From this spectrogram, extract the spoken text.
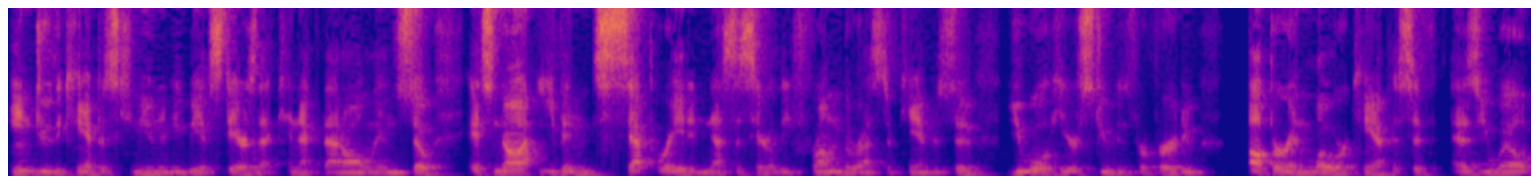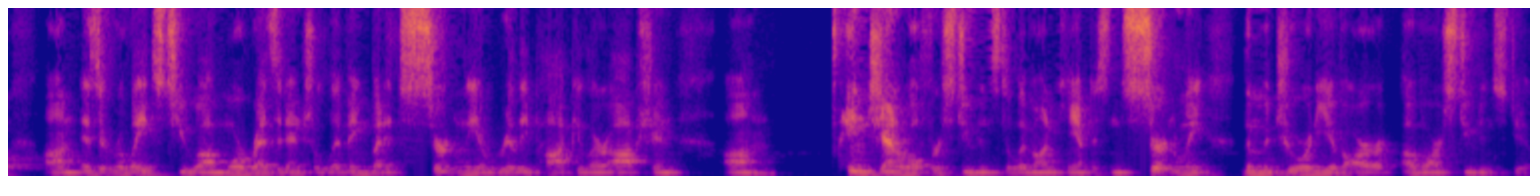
into the campus community. We have stairs that connect that all in. So it's not even separated necessarily from the rest of campus. So you will hear students refer to upper and lower campus, if, as you will, um, as it relates to uh, more residential living, but it's certainly a really popular option um, in general for students to live on campus, and certainly the majority of our of our students do.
